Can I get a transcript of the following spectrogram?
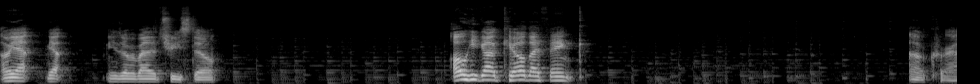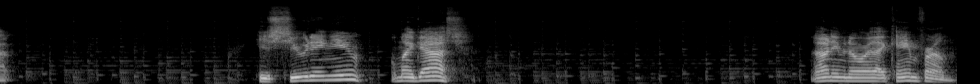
Oh yeah, yeah. He's over by the tree still. Oh, he got killed, I think. Oh crap. He's shooting you? Oh my gosh. I don't even know where that came from.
